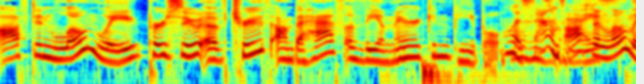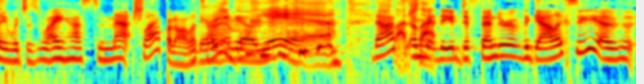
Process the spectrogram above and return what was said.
often lonely pursuit of truth on behalf of the American people. Well, it sounds nice. Often lonely, which is why he has to Matt Schlapp it all the There time. you go. Yeah. That's Slap, ama- slap. the defender of the galaxy. Of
